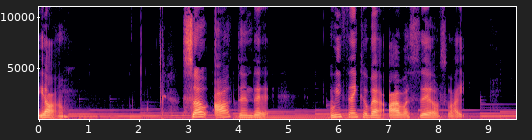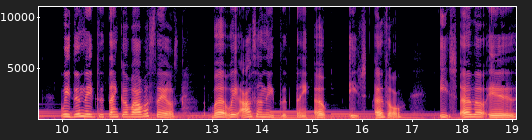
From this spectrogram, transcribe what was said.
Y'all. So often that we think about ourselves like we do need to think of ourselves, but we also need to think of each other. Each other is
